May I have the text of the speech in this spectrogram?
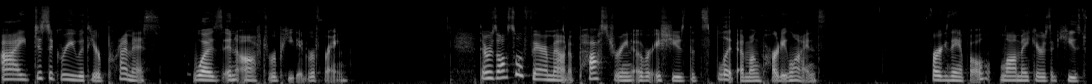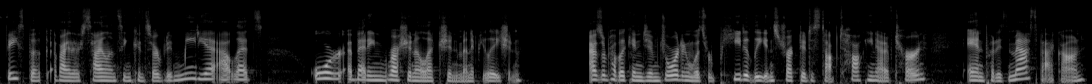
I disagree with your premise, was an oft repeated refrain. There was also a fair amount of posturing over issues that split among party lines. For example, lawmakers accused Facebook of either silencing conservative media outlets or abetting Russian election manipulation. As Republican Jim Jordan was repeatedly instructed to stop talking out of turn and put his mask back on,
